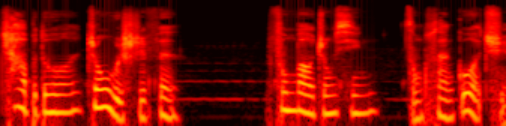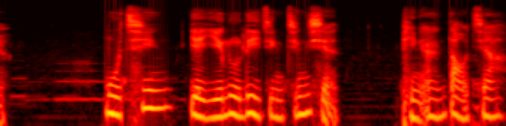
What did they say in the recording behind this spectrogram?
差不多中午时分，风暴中心总算过去，母亲也一路历尽惊险，平安到家，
